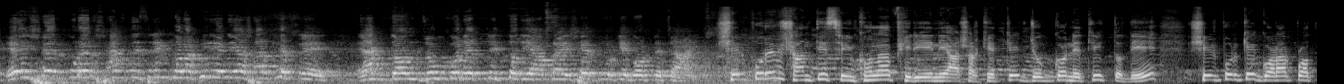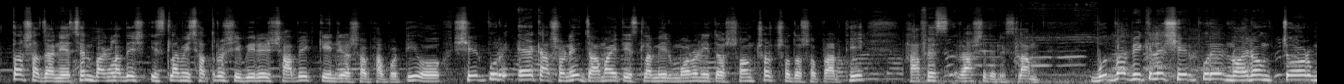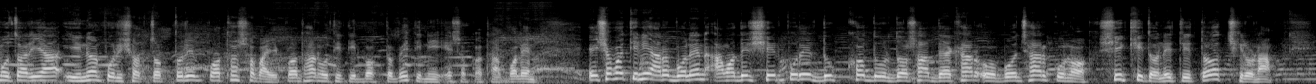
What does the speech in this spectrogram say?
এই শেরপুরের শান্তি শৃঙ্খলা ফিরিয়ে নিয়ে আসার ক্ষেত্রে যোগ্য নেতৃত্ব দিয়ে শেরপুরকে শেরপুরের শান্তি শৃঙ্খলা ফিরিয়ে নিয়ে আসার ক্ষেত্রে যোগ্য নেতৃত্ব দিয়ে শেরপুরকে গড়ার প্রত্যাশা জানিয়েছেন বাংলাদেশ ইসলামী ছাত্র শিবিরের সাবেক কেন্দ্রীয় সভাপতি ও শেরপুর এক আসনে জামায়াত ইসলামীর মনোনীত সংসদ সদস্য প্রার্থী হাফেজ রাশিদুল ইসলাম। বুধবার বিকেলে শেরপুরের নয় নং চর মোচারিয়া ইউনিয়ন পরিষদ চত্বরে পথসভায় প্রধান অতিথির বক্তব্যে তিনি এসব কথা বলেন। এই সময় তিনি আরও বলেন, আমাদের শেরপুরের দুঃখ, দুর্দশা দেখার ও বোঝার কোনো শিক্ষিত নেতৃত্ব ছিল না।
